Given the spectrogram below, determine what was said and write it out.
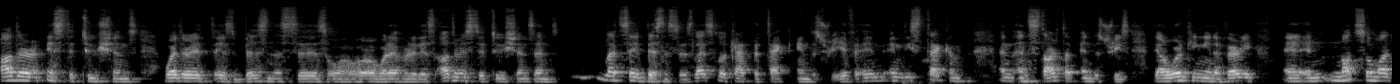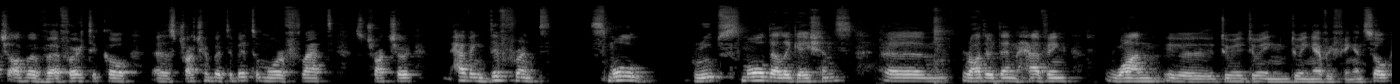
other institutions, whether it is businesses or, or whatever it is, other institutions and let's say businesses let's look at the tech industry. If in, in these tech and, and, and startup industries they are working in a very uh, in not so much of a, a vertical uh, structure but a bit more flat structure having different small groups small delegations um, rather than having one uh, doing doing doing everything. And so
